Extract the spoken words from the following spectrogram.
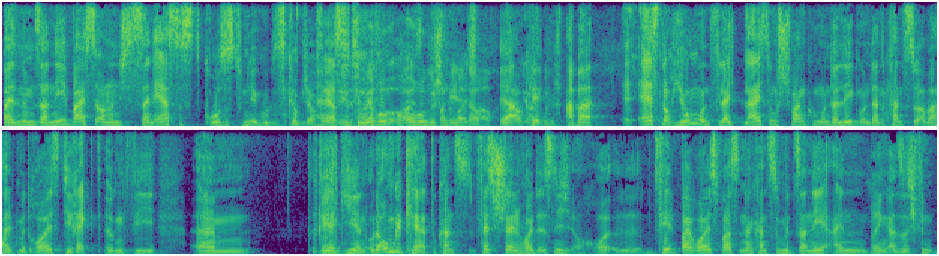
bei einem Sané weißt du auch noch nicht, das ist sein erstes großes Turnier. Gut, das ist, glaube ich, auch das erste Turnier Euro, von Reus. Euro gespielt auch. auch. Ja, okay. Aber er ist noch jung und vielleicht Leistungsschwankungen unterlegen und dann kannst du aber halt mit Reus direkt irgendwie ähm, reagieren. Oder umgekehrt. Du kannst feststellen, heute ist nicht, Reu- äh, fehlt bei Reus was und dann kannst du mit Sané einbringen. Also ich finde,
